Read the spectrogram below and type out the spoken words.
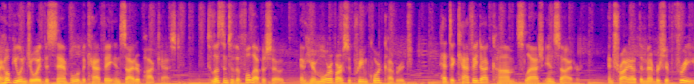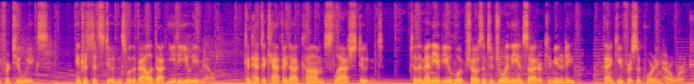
I hope you enjoyed this sample of the Cafe Insider podcast. To listen to the full episode and hear more of our Supreme Court coverage, head to cafe.com slash insider and try out the membership free for two weeks. Interested students with a valid.edu email can head to cafe.com slash student. To the many of you who have chosen to join the insider community, thank you for supporting our work.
